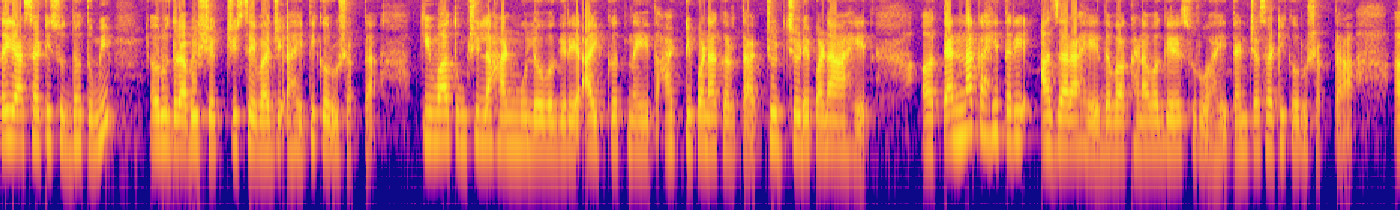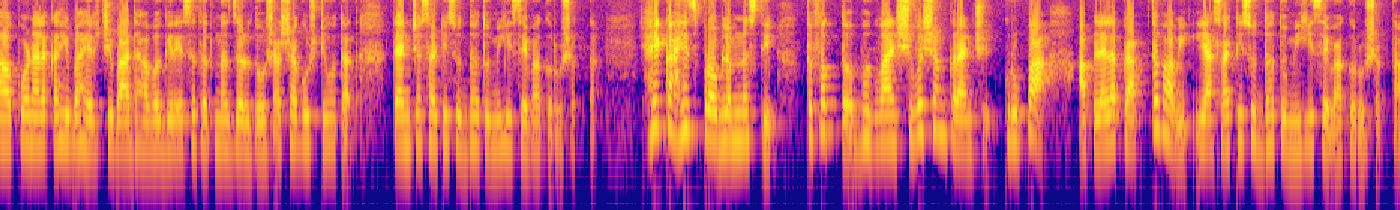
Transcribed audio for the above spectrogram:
तर यासाठी सुद्धा तुम्ही रुद्राभिषेकची सेवा जी आहे ती करू शकता. किंवा तुमची लहान मुलं वगैरे ऐकत नाहीत हट्टीपणा करतात चिडचिडेपणा आहेत त्यांना काहीतरी आजार आहे दवाखाना वगैरे सुरू आहे त्यांच्यासाठी करू शकता. कोणाला काही बाहेरची बाधा वगैरे सतत नजर दोष अशा गोष्टी होतात त्यांच्यासाठी सुद्धा तुम्ही ही सेवा करू शकता. हे काहीच प्रॉब्लेम नसतील तर फक्त भगवान शिवशंकरांची कृपा आपल्याला प्राप्त व्हावी यासाठी सुद्धा तुम्ही ही सेवा करू शकता.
